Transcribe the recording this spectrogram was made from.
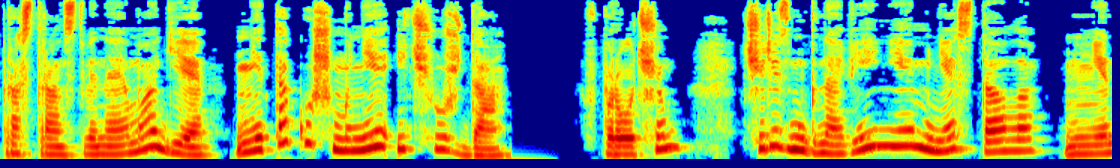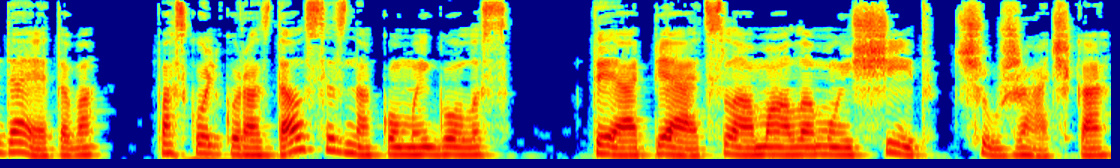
пространственная магия не так уж мне и чужда. Впрочем, через мгновение мне стало не до этого, поскольку раздался знакомый голос. «Ты опять сломала мой щит, чужачка!»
